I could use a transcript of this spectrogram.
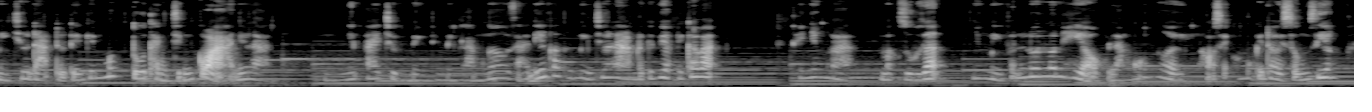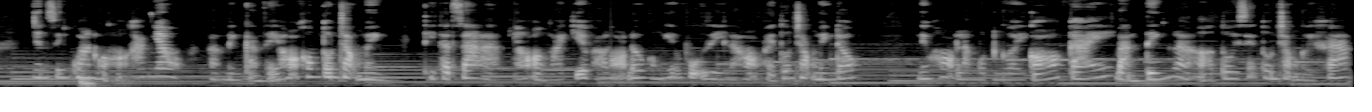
mình chưa đạt được đến cái mức tu thành chính quả như là những ai chửi mình thì mình làm ngơ, giả điếc các thứ, mình chưa làm được cái việc đấy các bạn. Thế nhưng mà mặc dù giận, nhưng mình vẫn luôn luôn hiểu là mỗi người họ sẽ có một cái đời sống riêng nhân sinh quan của họ khác nhau và mình cảm thấy họ không tôn trọng mình, thì thật ra là họ ở ngoài kia và họ đâu có nghĩa vụ gì là họ phải tôn trọng mình đâu. Nếu họ là một người có cái bản tính là ở tôi sẽ tôn trọng người khác,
